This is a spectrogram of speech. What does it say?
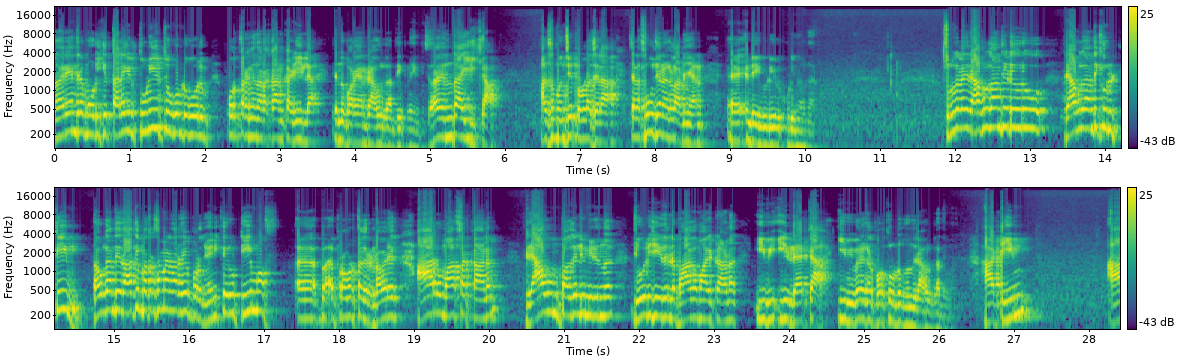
നരേന്ദ്രമോദിക്ക് തലയിൽ തുണിയിട്ട് കൊണ്ടുപോലും പുറത്തിറങ്ങി നടക്കാൻ കഴിയില്ല എന്ന് പറയാൻ രാഹുൽ ഗാന്ധി പ്രേരിപ്പിച്ചത്. അത് എന്തായിരിക്കാം അത് സംബന്ധിച്ചിട്ടുള്ള ചില ചില സൂചനകളാണ് ഞാൻ എന്റെ ഈ വീഡിയോയിൽ കൂടി നൽകാറ്. സുഹൃത്തുക്കളെ രാഹുൽ ഗാന്ധിയുടെ ഒരു രാഹുൽ ഗാന്ധിക്ക് ഒരു ടീം രാഹുൽ ഗാന്ധി ആദ്യം പത്രസമ്മേളനം നടത്തിയപ്പോൾ പറഞ്ഞു എനിക്കൊരു ടീം ഓഫ് പ്രവർത്തകരുണ്ട്. അവർ ആറു മാസക്കാലം രാവും പകലും ഇരുന്ന് ജോലി ചെയ്തതിന്റെ ഭാഗമായിട്ടാണ് ഈ ഈ ഡാറ്റ ഈ വിവരങ്ങൾ പുറത്തുകൊണ്ടുവന്നത് രാഹുൽ ഗാന്ധി പറഞ്ഞു. ആ ടീം ആ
